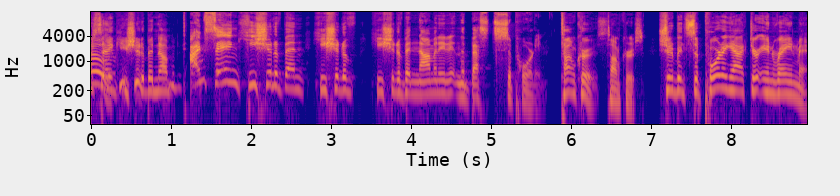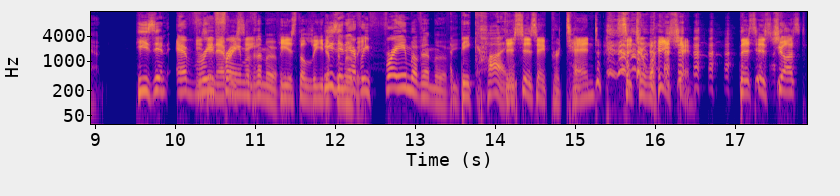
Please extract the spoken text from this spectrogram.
you're boat. saying he should have been nominated? I'm saying he should have been he should have he should have been nominated in the best supporting. tom cruise Tom Cruise. should have been supporting actor in rain man he's in every He's in frame scene. of the movie He is the lead he's of the in movie. every frame of the movie Because This is a pretend situation. this is just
